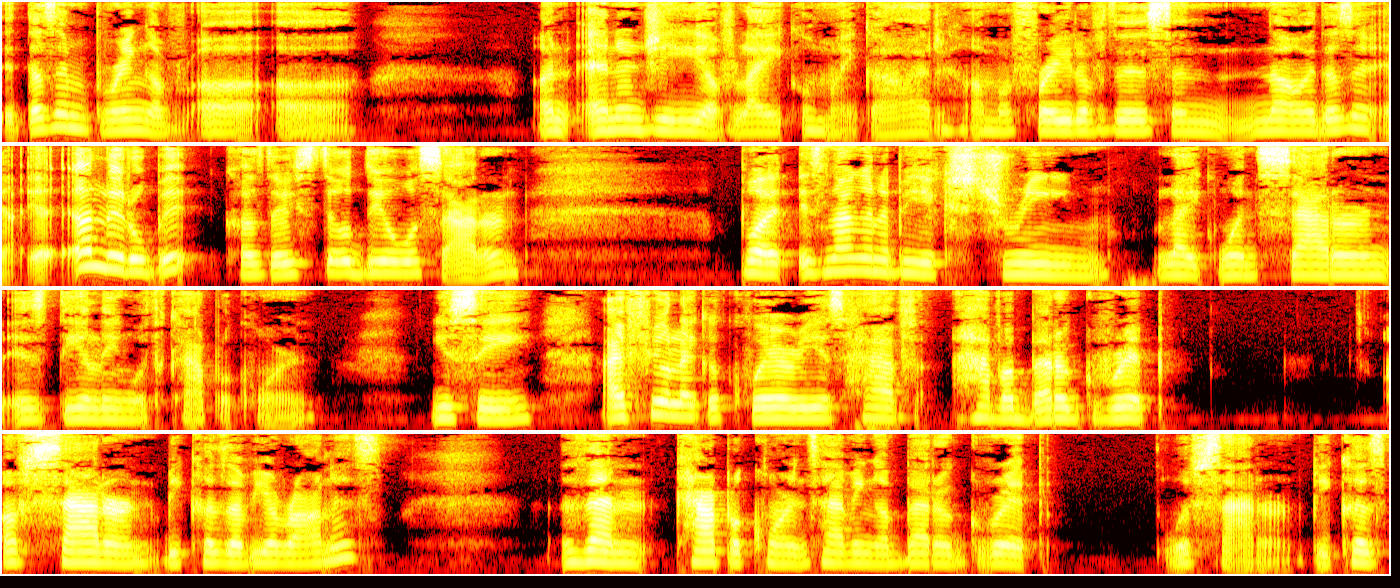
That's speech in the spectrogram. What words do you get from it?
it doesn't bring a a, a an energy of like, oh my God, I'm afraid of this. And no, it doesn't, a little bit, because they still deal with Saturn, but it's not going to be extreme like when Saturn is dealing with Capricorn. You see, I feel like Aquarius have have a better grip of Saturn because of Uranus than Capricorn's having a better grip with Saturn because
